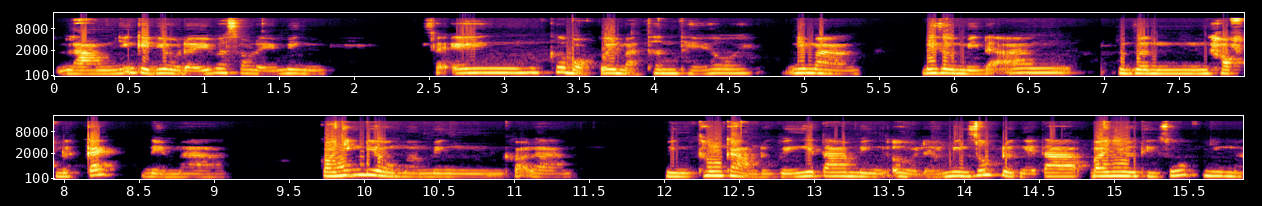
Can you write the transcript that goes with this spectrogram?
làm những cái điều đấy và sau đấy mình sẽ cứ bỏ quên bản thân thế thôi. Nhưng mà bây giờ mình đã dần dần học được cách để mà có những điều mà mình gọi là mình thông cảm được với người ta mình ở đấy mình giúp được người ta bao nhiêu thì giúp nhưng mà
